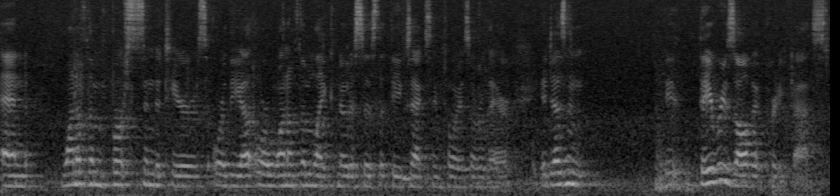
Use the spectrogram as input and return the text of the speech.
and one of them bursts into tears, or the, or one of them like notices that the exact same toy is over there. It doesn't, it, they resolve it pretty fast.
